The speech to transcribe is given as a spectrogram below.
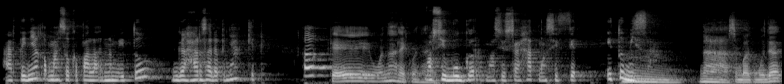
Artinya masuk kepala 6 itu nggak harus ada penyakit. Oke, menarik, menarik. Masih bugar, masih sehat, masih fit. Itu bisa. Hmm. Nah, sobat muda,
